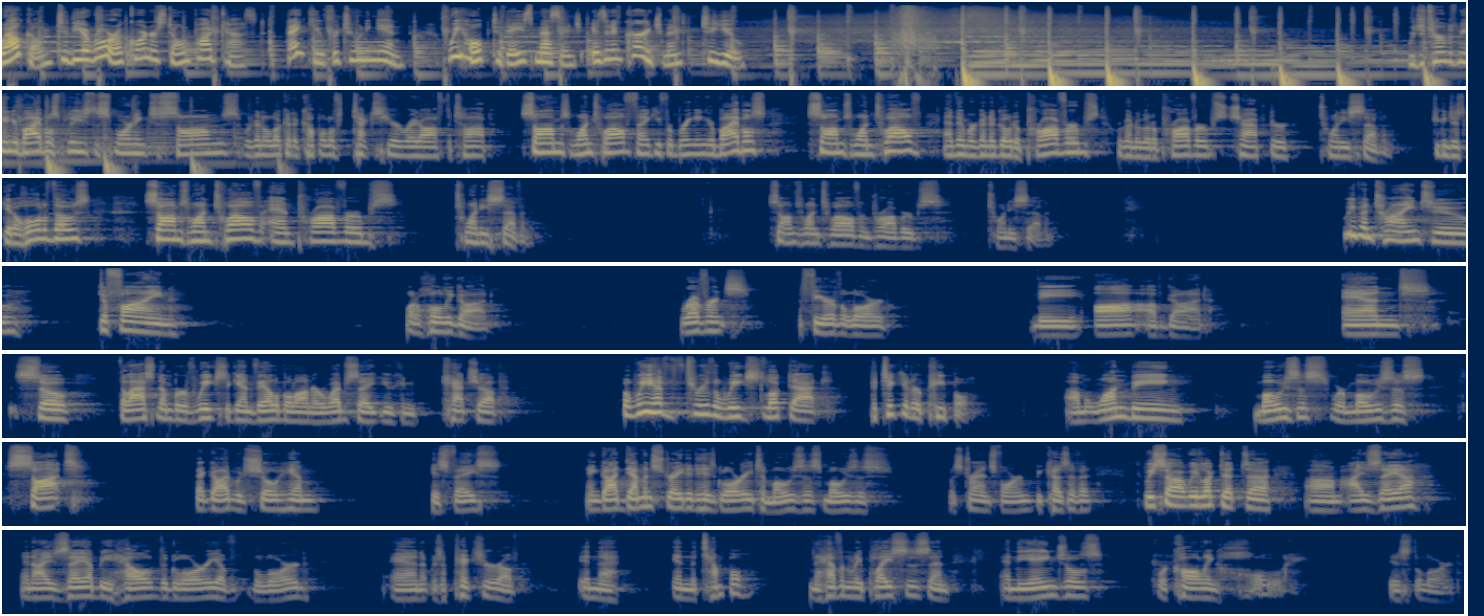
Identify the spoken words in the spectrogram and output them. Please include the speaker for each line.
Speaker 1: Welcome to the Aurora Cornerstone Podcast. Thank you for tuning in. We hope today's message is an encouragement to you.
Speaker 2: Would you turn with me in your Bibles, please, this morning to Psalms? We're going to look at a couple of texts here right off the top. Psalms 112, thank you for bringing your Bibles. Psalms 112, and then we're going to go to Proverbs. We're going to go to Proverbs chapter 27. You can just get a hold of those, Psalms 112 and Proverbs 27. Psalms 112 and Proverbs 27. We've been trying to define what a holy God, reverence, the fear of the Lord, the awe of God. And so, the last number of weeks, again, available on our website, you can catch up. But we have, through the weeks, looked at particular people. Um, one being Moses, where Moses sought that God would show him his face. And God demonstrated his glory to Moses. Moses was transformed because of it. We saw, we looked at uh, um, Isaiah, and Isaiah beheld the glory of the Lord. And it was a picture of in the, in the temple, in the heavenly places, and, and the angels were calling, Holy is the Lord.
